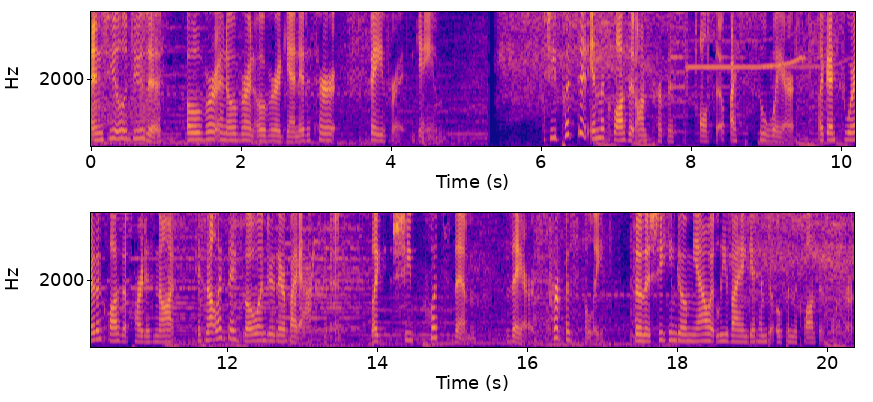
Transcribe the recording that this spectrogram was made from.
And she'll do this over and over and over again. It is her favorite game. She puts it in the closet on purpose also. I swear. Like I swear the closet part is not it's not like they go under there by accident. Like she puts them there purposefully so that she can go meow at Levi and get him to open the closet for her.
